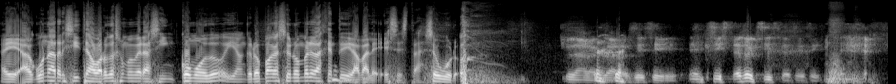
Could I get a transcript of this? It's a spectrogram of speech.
eh, alguna risita o algo se me verá así incómodo y aunque no pague su nombre, la gente dirá, vale, es esta, seguro. Claro, claro, sí, sí. Existe, eso existe, sí, sí.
